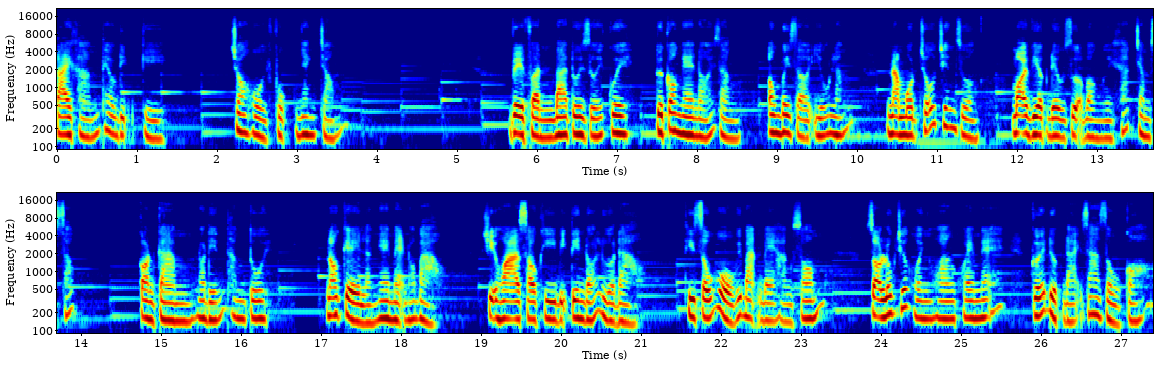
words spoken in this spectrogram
tai khám theo định kỳ, cho hồi phục nhanh chóng. Về phần ba tôi dưới quê, tôi có nghe nói rằng ông bây giờ yếu lắm, nằm một chỗ trên giường, mọi việc đều dựa vào người khác chăm sóc. Còn Cam nó đến thăm tôi. Nó kể là nghe mẹ nó bảo, chị Hoa sau khi bị tên đó lừa đảo, thì xấu hổ với bạn bè hàng xóm, do lúc trước hoành hoang khoe mẽ, cưới được đại gia giàu có.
